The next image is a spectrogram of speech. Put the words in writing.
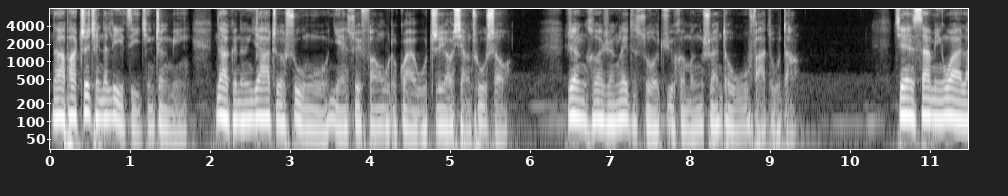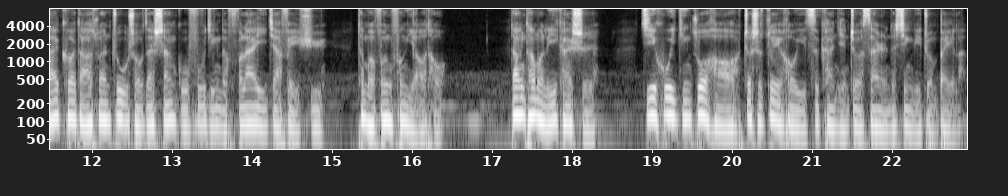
哪怕之前的例子已经证明，那个能压折树木、碾碎房屋的怪物，只要想出手。任何人类的锁具和门栓都无法阻挡。见三名外来客打算驻守在山谷附近的弗莱一家废墟，他们纷纷摇头。当他们离开时，几乎已经做好这是最后一次看见这三人的心理准备了。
